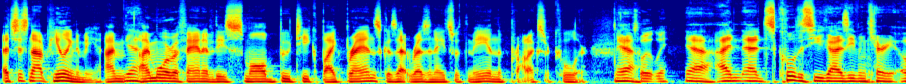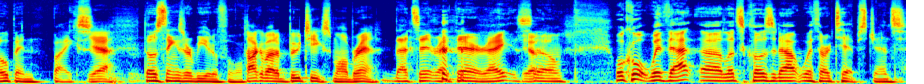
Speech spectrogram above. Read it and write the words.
that's just not appealing to me. I'm Yeah. I'm more of a fan of these small boutique bike brands because that resonates with me, and the products are cooler. Yeah. Absolutely. Yeah. And it's cool to see you guys even carry open bikes. Yeah, Those things are beautiful. talk about a boutique small brand. That's it right there, right? So, well, cool. With that, uh, let's close it out with our tips, gents.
